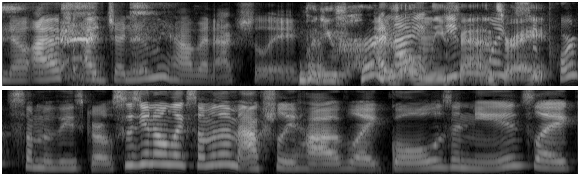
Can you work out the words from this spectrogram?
No, I I genuinely haven't actually. But you've heard and of OnlyFans, like right? support some of these girls because you know, like some of them actually have like goals and needs. Like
